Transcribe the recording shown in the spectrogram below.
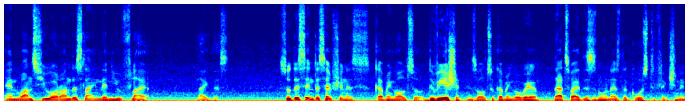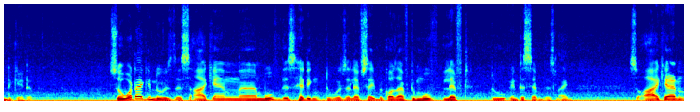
And once you are on this line, then you fly like this. So this interception is coming also, deviation is also coming over here. That's why this is known as the course deflection indicator. So what I can do is this, I can uh, move this heading towards the left side because I have to move left to intercept this line. So I can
